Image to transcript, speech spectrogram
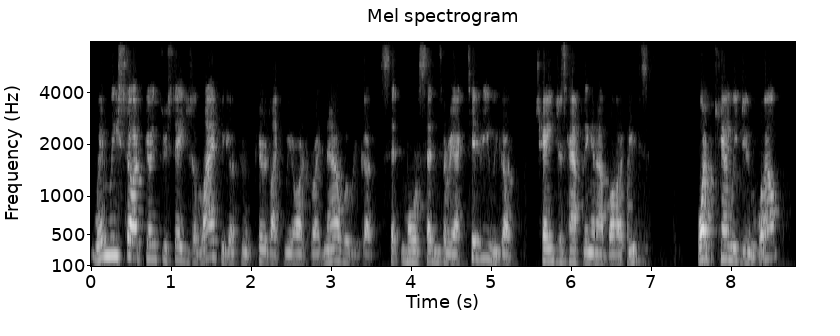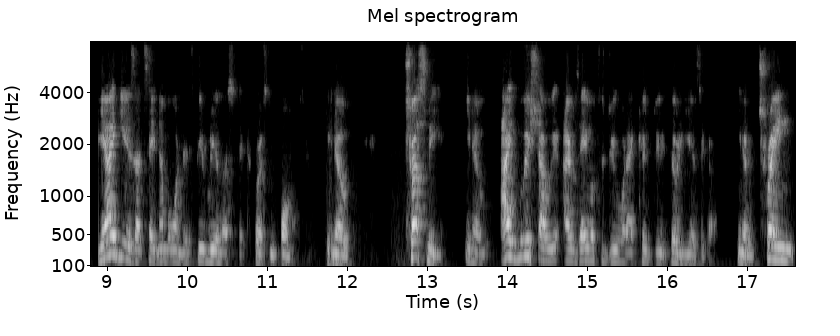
when we start going through stages of life, we go through a period like we are right now, where we've got more sedentary activity, we've got changes happening in our bodies. What can we do? Well, the idea is, I'd say, number one, let's be realistic first and foremost. You know, trust me. You know, I wish I, w- I was able to do what I could do 30 years ago. You know, train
